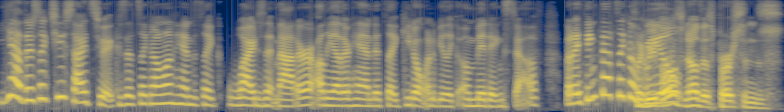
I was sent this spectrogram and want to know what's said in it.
Yeah, there's like two sides to it because it's like on one hand it's like why does it matter? On the other hand, it's like you don't want to be like omitting stuff. But I think that's like a It's like we real both know this person's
